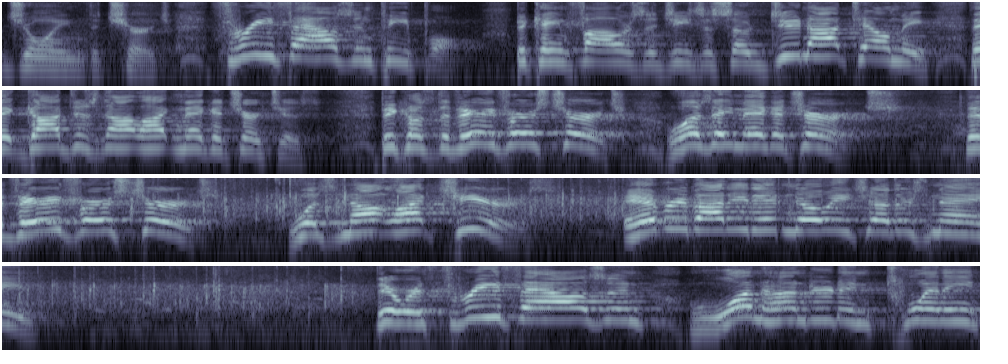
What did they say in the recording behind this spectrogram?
joined the church. 3,000 people became followers of Jesus. So do not tell me that God does not like mega churches, because the very first church was a mega church. The very first church was not like Cheers. Everybody didn't know each other's name. There were 3,120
